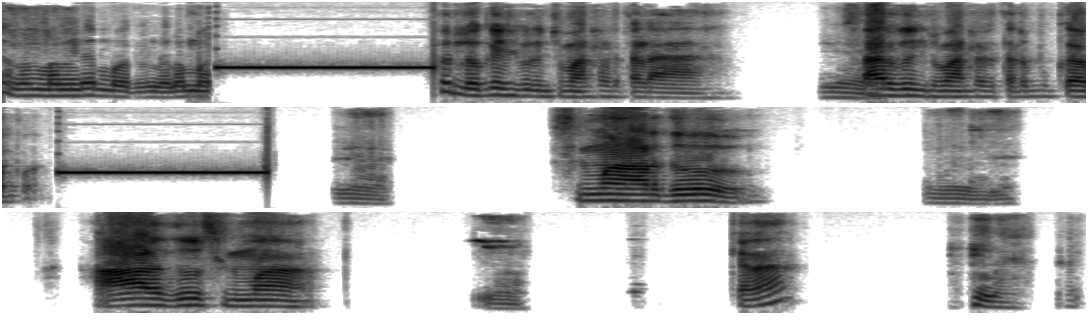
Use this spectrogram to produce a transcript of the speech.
మందేం పోతుందన్నా లోకేష్ గురించి మాట్లాడతాడా? సార్ గురించి మాట్లాడతాడా? బుక్ సినిమా ఆడదు. ఆడదు సినిమా. ఓకేనా?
